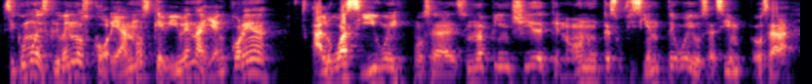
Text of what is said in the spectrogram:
Así como describen los coreanos que viven allá en Corea. Algo así, güey. O sea, es una pinche de que no, nunca es suficiente, güey. O sea, siempre, o sea,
